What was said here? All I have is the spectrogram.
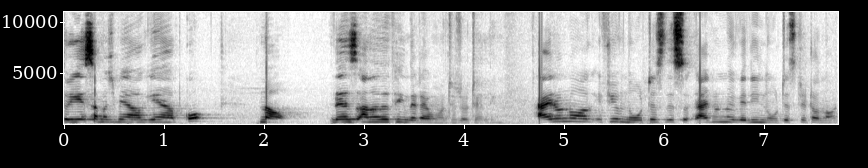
तो ये समझ में आ गया आपको Now, there's another thing that I wanted to tell you. I don't know if you've noticed this, I don't know whether you noticed it or not.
